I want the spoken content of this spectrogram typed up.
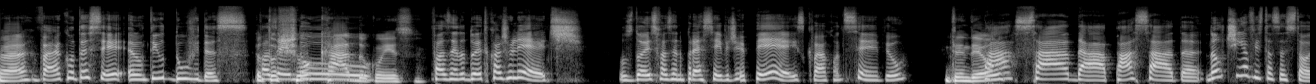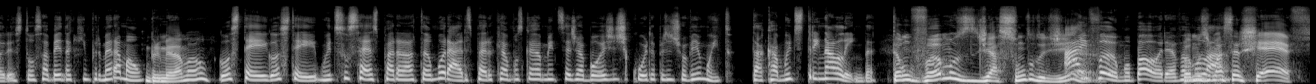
É. Vai acontecer, eu não tenho dúvidas. Eu tô Fazendo- chocado com isso. Fazendo dueto com a Juliette. Os dois fazendo pré-save de EP, é isso que vai acontecer, viu? Entendeu? Passada, passada. Não tinha visto essa história, estou sabendo aqui em primeira mão. Em primeira mão. Gostei, gostei. Muito sucesso para Natan Murari. Espero que a música realmente seja boa e a gente curta pra gente ouvir muito. Tacar muito stream na lenda. Então vamos de assunto do dia? Ai, vamos, bora, vamos, Vamos de lá. Masterchef.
